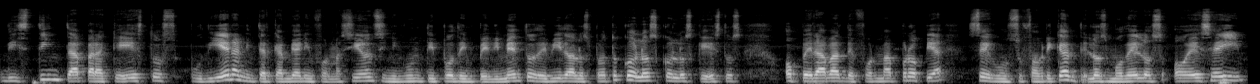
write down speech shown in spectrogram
distinta para que estos pudieran intercambiar información sin ningún tipo de impedimento debido a los protocolos con los que estos operaban de forma propia según su fabricante. Los modelos OSI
